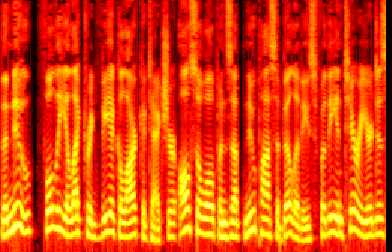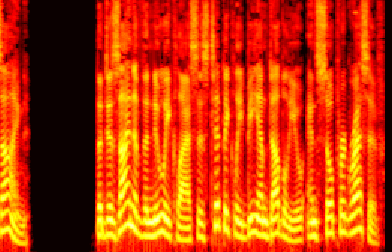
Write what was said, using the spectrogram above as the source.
The new, fully electric vehicle architecture also opens up new possibilities for the interior design. The design of the Neue Klasse is typically BMW and so progressive.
